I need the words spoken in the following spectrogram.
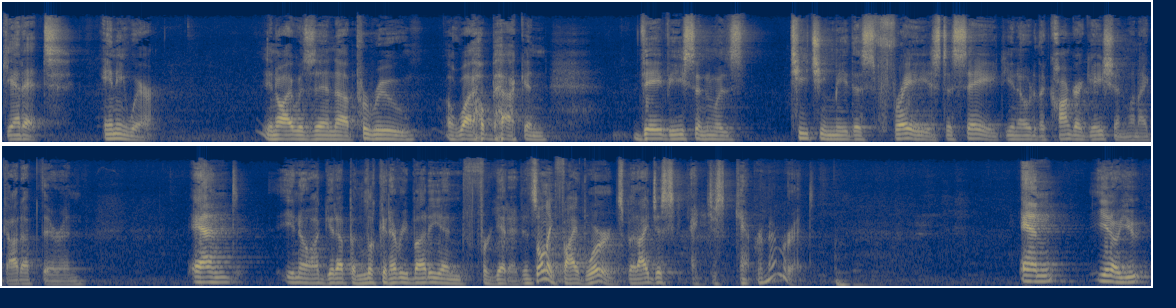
get it. anywhere. You know, I was in uh, Peru a while back, and Dave Eason was teaching me this phrase to say, you know, to the congregation when I got up there. And, and you know, I get up and look at everybody and forget it. It's only five words, but I just, I just can't remember it. And, you know, you,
